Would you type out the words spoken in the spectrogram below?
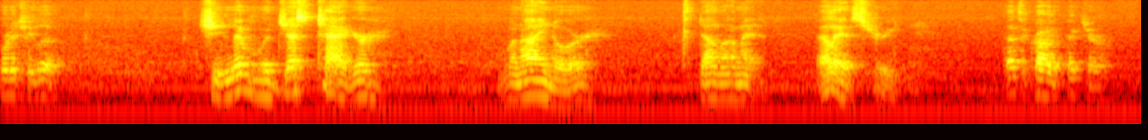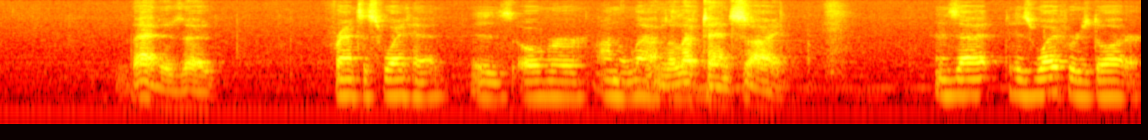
Where did she live? She lived with Jess Tagger when I knew her, down on Elliott Street. That's a crummy picture. That is uh, Francis Whitehead is over on the left. on the left-hand side. And is that his wife or his daughter?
